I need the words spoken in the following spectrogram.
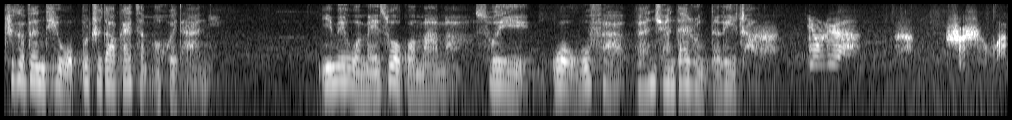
这个问题我不知道该怎么回答你，因为我没做过妈妈，所以我无法完全代入你的立场。英律，说实话，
